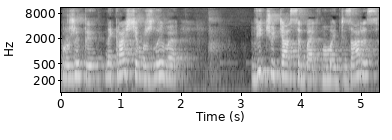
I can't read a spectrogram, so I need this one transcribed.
прожити найкраще можливе відчуття себе в моменті зараз.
